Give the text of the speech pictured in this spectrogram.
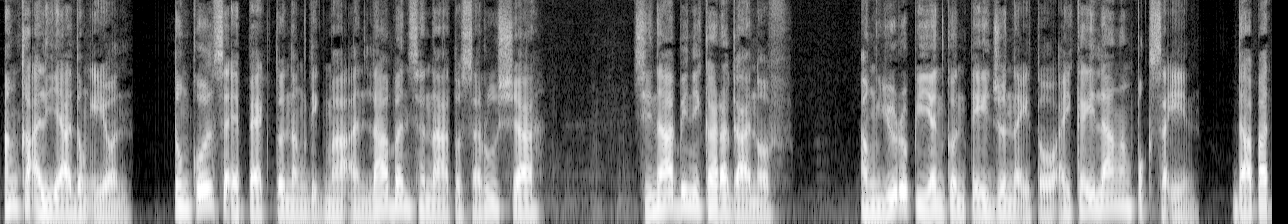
ang kaalyadong iyon. Tungkol sa epekto ng digmaan laban sa NATO sa Rusya, sinabi ni Karaganov ang European contagion na ito ay kailangang puksain. Dapat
